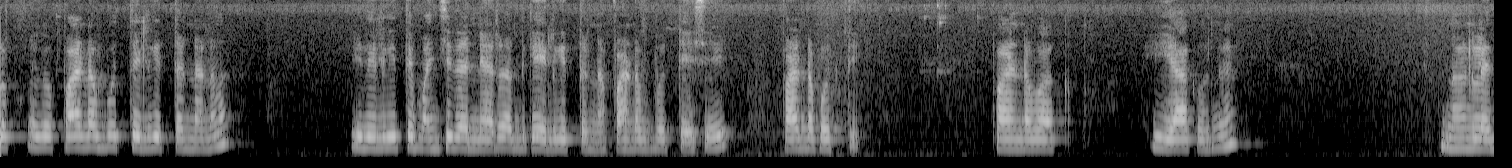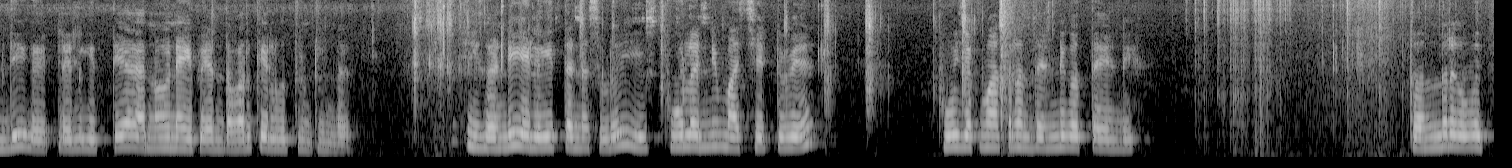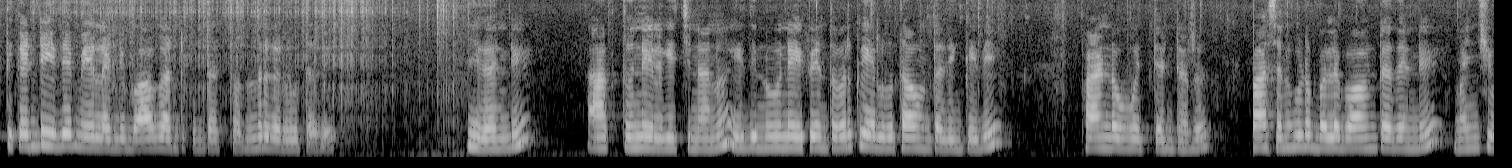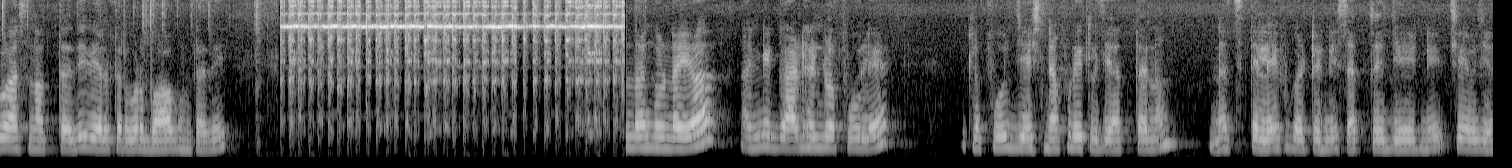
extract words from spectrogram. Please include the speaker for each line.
Speaker 1: పుల్లల ఇక వెలిగిస్తున్నాను ఇది వెలిగిస్తే మంచిది అన్నారు అందుకే వెలిగిస్తున్నా పాండవ వేసి పాండబొత్తి పాండవాకు ఈ ఆకుని నూనెలద్ది ఇట్లా వెలిగిస్తే ఆ నూనె అయిపోయేంత వరకు వెలుగుతుంటుంది. అది ఇగండి వెలిగిస్తున్న చూడు ఈ పూలన్నీ మా చెట్టువే. పూజకు మాత్రం దండిగా వస్తాయండి. తొందరగా ఒత్తి కంటే ఇదే మేలండి బాగా అంటుకుంటుంది తొందరగా వెలుగుతుంది ఇదండి ఆకుతోనే వెలిగించినాను. ఇది నూనె అయిపోయేంత వరకు వెలుగుతూ ఉంటుంది ఇంక ఇది. పాండవ ఒత్తి అంటారు. వాసన కూడా భలే బాగుంటుందండి. మంచి వాసన వస్తుంది వెలుతురు కూడా బాగుంటుంది. అందంగా ఉన్నాయో అన్ని గార్డెన్లో పూలే. ఇట్లా పూజ చేసినప్పుడు ఇట్లా చేస్తాను నచ్చితే లైఫ్ కట్టండి సబ్స్క్రైబ్ చేయండి సేవ్ చేస్తాను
